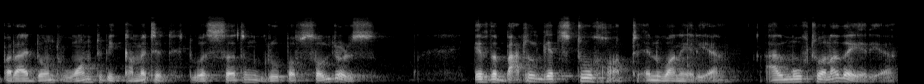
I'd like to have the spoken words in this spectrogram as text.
but I don't want to be committed to a certain group of soldiers. If the battle gets too hot in one area, I'll move to another area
